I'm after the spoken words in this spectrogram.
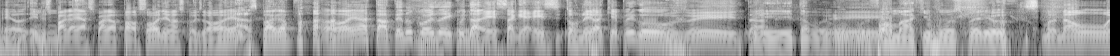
Ela- eles pagam, as pagam pau, só olhando as coisas. Olha, As paga pau. olha, tá tendo coisa aí, cuidado. Esse, esse torneio aqui é perigoso, eita. Eita, vou, vou- informar aqui pros meus superiores. Mandar um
